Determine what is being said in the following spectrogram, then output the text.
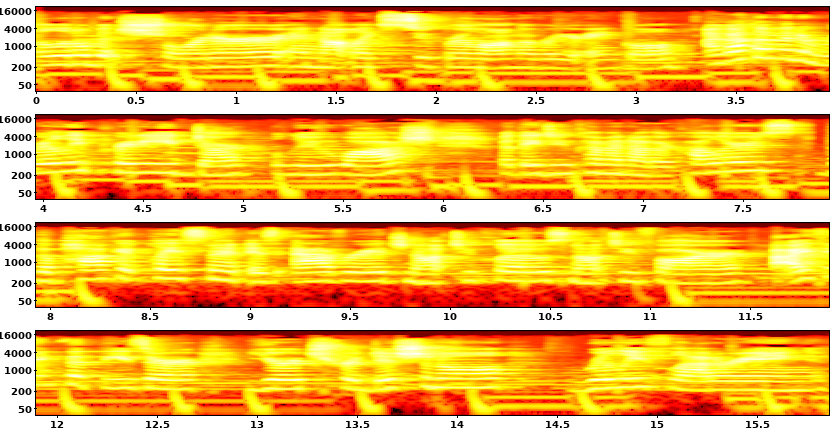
a little bit shorter and not like super long over your ankle. I got them in a really pretty dark blue wash, but they do come in other colors. The pocket placement is average, not too close, not too far. I think that these are your traditional really flattering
